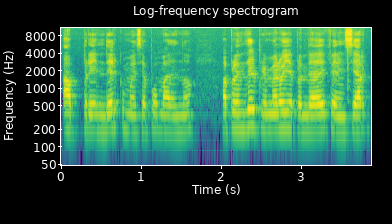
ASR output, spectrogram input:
aprender, como decía Pomares, ¿no? Aprender el primero y aprender a diferenciar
